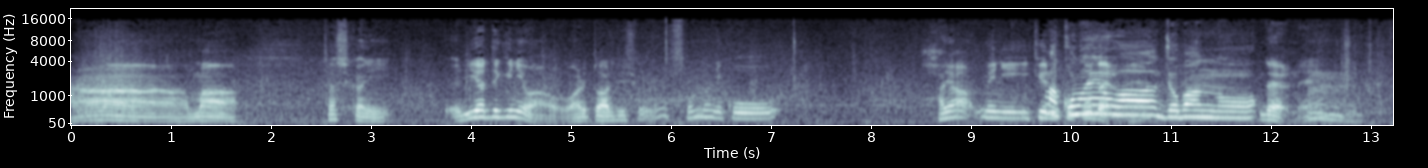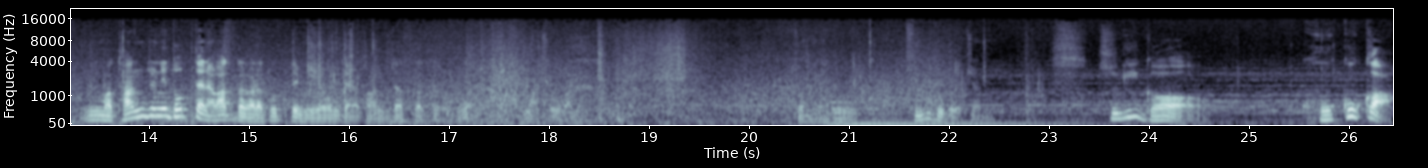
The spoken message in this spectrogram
ああまあ確かにエリア的には割とあれでしょうそんなにこう早めに行けるまあこのとこだよね、辺は序盤のだよね、うん。まあ単純に取ってなかったから取ってみようみたいな感じだったけどね。まあしょうがないじゃあね次どこやっちゃうの？次がここか。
